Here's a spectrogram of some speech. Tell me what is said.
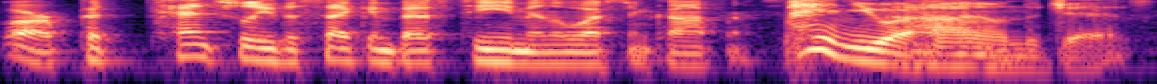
are potentially the second best team in the Western Conference. Man, you are um, high on the Jazz.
